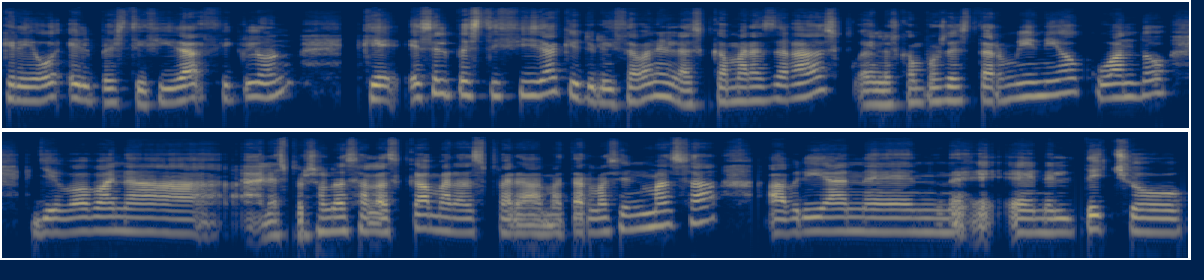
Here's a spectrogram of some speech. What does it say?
creó el pesticida ciclón, que es el pesticida que utilizaban en las cámaras de gas, en los campos de exterminio, cuando llevaban a, las personas a las cámaras para matarlas en masa, abrían en, en el techo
